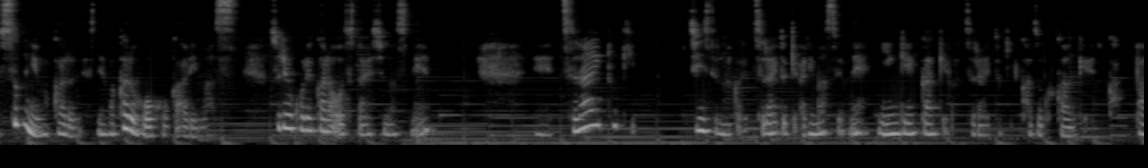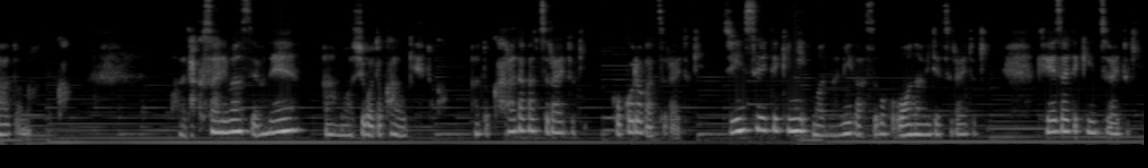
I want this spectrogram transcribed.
すぐにわかるんですね。わかる方法があります。それをこれからお伝えしますね。えー、辛い時、人生の中で辛い時ありますよね。人間関係が辛い時、家族関係とか、パートナーとか、まあ、たくさんありますよね。あもう仕事関係とか、あと体が辛い時、心が辛い時、人生的に、まあ、波がすごく大波で辛い時、経済的に辛い時、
